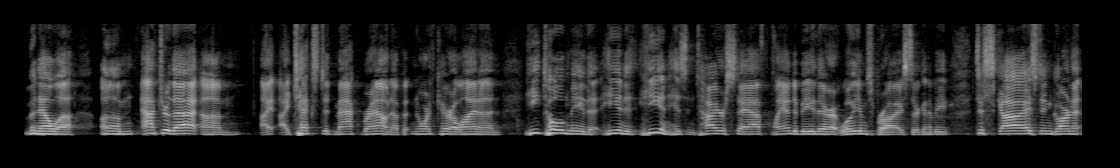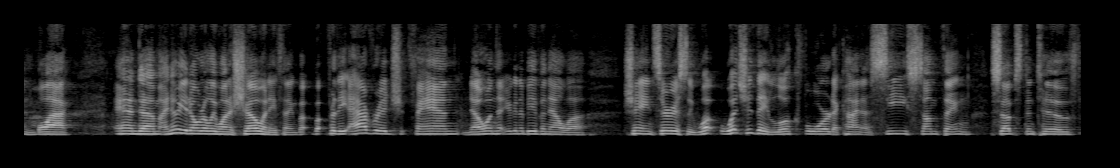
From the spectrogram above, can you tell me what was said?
Vanilla. Um, after that, um, I, I, texted Mack Brown up at North Carolina, and he told me that he and his, he and his entire staff plan to be there at Williams-Brice. They're going to be disguised in garnet and black. And um, I know you don't really want to show anything, but, but for the average fan, knowing that you're going to be vanilla, Shane, seriously, what, what should they look for to kind of see something substantive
